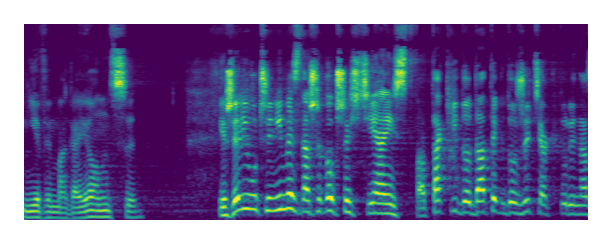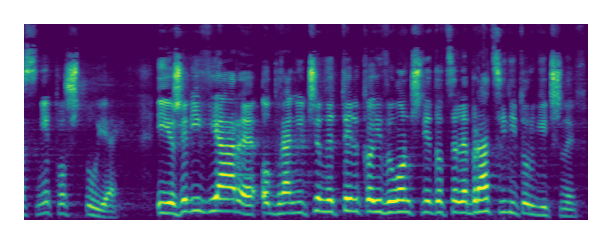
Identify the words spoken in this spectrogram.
niewymagający, jeżeli uczynimy z naszego chrześcijaństwa taki dodatek do życia, który nas nie kosztuje, i jeżeli wiarę ograniczymy tylko i wyłącznie do celebracji liturgicznych,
